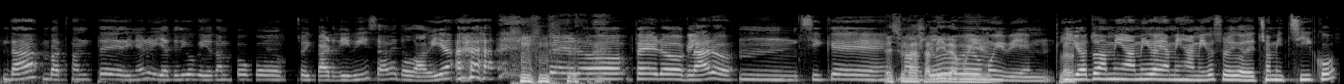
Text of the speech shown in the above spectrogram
da bastante dinero y ya te digo que yo tampoco soy Cardi B, ¿sabes? Todavía. pero, pero claro, mm, sí que... Es una salida yo lo veo muy, bien. Y yo a todas mis amigas y a mis amigos se lo digo. De hecho, a mi chico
